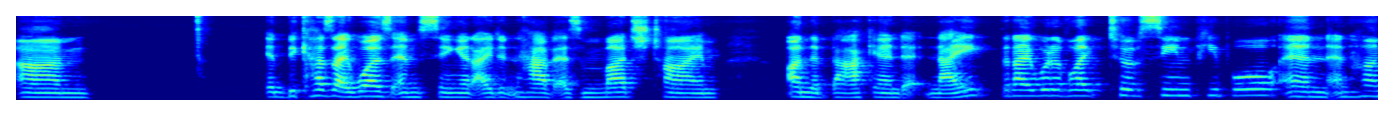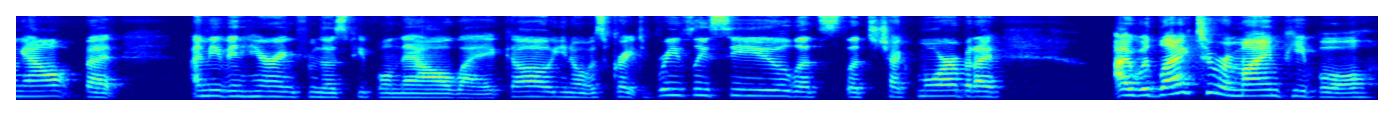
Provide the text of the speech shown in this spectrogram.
Um, and because I was emceeing it, I didn't have as much time on the back end at night that I would have liked to have seen people and and hung out. But I'm even hearing from those people now, like, oh, you know, it was great to briefly see you. Let's let's check more. But I I would like to remind people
